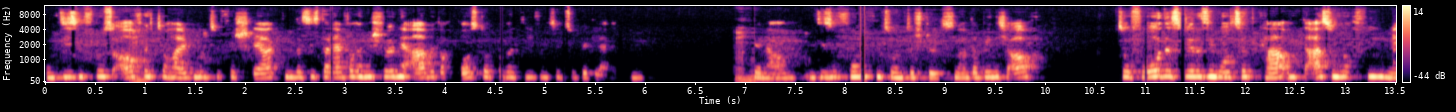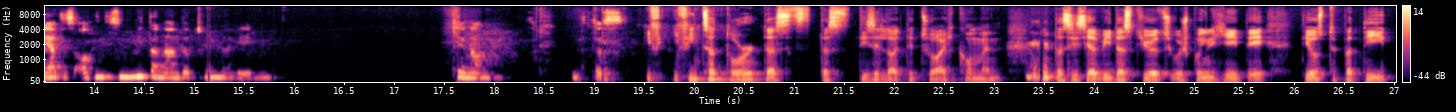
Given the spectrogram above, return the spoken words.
Und diesen Fluss aufrechtzuerhalten und zu verstärken, das ist dann einfach eine schöne Arbeit, auch postoperativ und sie zu begleiten. Mhm. Genau, und diese Funken zu unterstützen. Und da bin ich auch so froh, dass wir das im OZK und da so noch viel mehr das auch in diesem Miteinander-Tun erleben. Genau. Das ich, ich finde es ja toll, dass, dass diese Leute zu euch kommen. Und das ist ja wieder Stuarts ursprüngliche Idee, die Osteopathie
